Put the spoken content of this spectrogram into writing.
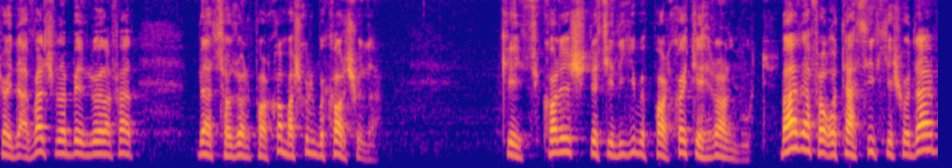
شاید اول شدم به دو نفر بعد سازمان پارک ها مشغول به کار شدم که کارش رسیدگی به پارک های تهران بود. بعد از فوق تحصیل که شدم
